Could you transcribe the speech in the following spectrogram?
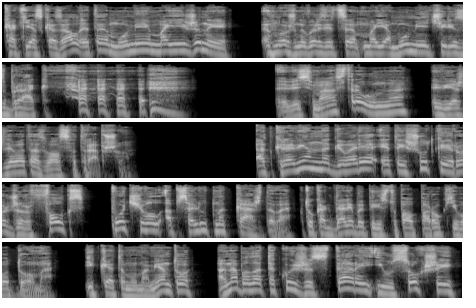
Как я сказал, это мумия моей жены. Можно выразиться «моя мумия через брак». Весьма остроумно, вежливо отозвался Трапшу. Откровенно говоря, этой шуткой Роджер Фолкс почивал абсолютно каждого, кто когда-либо переступал порог его дома, и к этому моменту она была такой же старой и усохшей,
